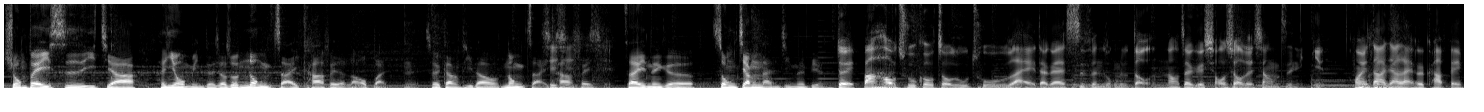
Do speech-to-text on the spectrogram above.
熊贝是一家很有名的叫做弄宅咖啡的老板。嗯所以刚刚提到弄宅咖啡，在那个松江南京那边，对，八号出口走路出来大概四分钟就到了，然后在一个小小的巷子里面，欢迎大家来喝咖啡。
